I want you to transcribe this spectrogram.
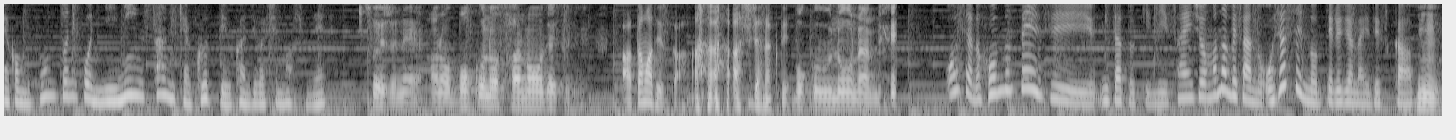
なんかもう本当にこう二人三脚っていう感じがしますねそうですね。あの、僕の左脳ですね。頭ですか？足じゃなくて僕、右脳なんで。御社のホームページ見た時に最初真鍋さんのお写真載ってるじゃないですかうん。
